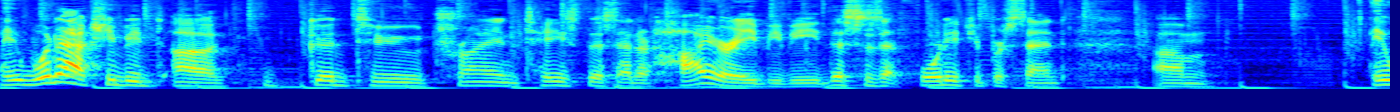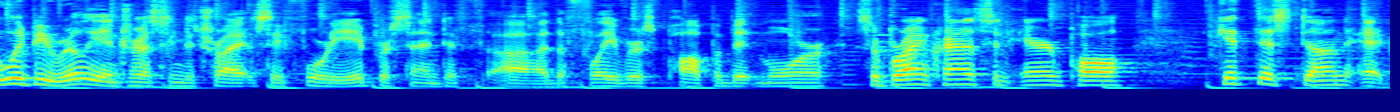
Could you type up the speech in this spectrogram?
it would actually be uh, good to try and taste this at a higher ABV. This is at 42%. Um, it would be really interesting to try it, say 48% if uh, the flavors pop a bit more. So Bryan Cranston, Aaron Paul, get this done at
